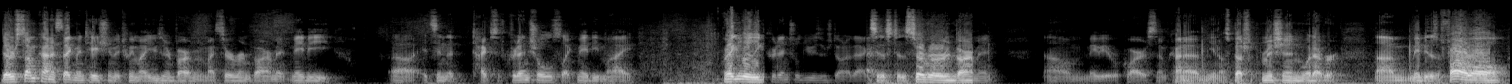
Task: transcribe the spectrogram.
there's some kind of segmentation between my user environment my server environment. Maybe uh, it's in the types of credentials, like maybe my regularly credentialed users don't have access to the server environment. Um, maybe it requires some kind of you know special permission, whatever. Um, maybe there's a firewall.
